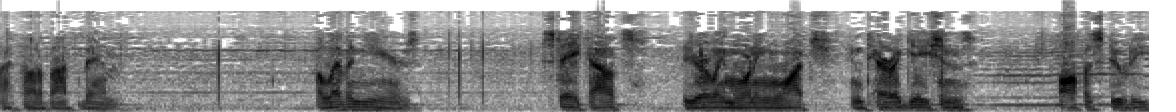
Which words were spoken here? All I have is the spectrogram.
I thought about Ben. Eleven years. Stakeouts, the early morning watch, interrogations, office duty.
